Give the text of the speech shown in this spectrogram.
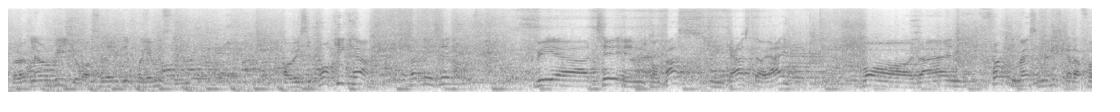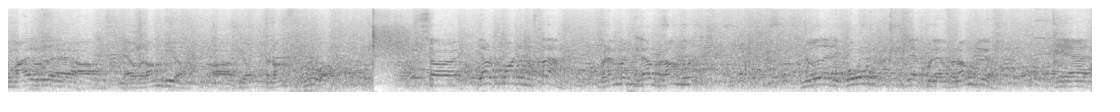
Du kan ikke lave en video og så lægge det på hjemmesiden? Og hvis I prøver at kigge her, så kan I se, vi er til en kongres, min kæreste og jeg, hvor der er en frygtelig masse mennesker, der får meget ud af at lave ballondyr og ballon Så jeg vil prøve at demonstrere, hvordan man kan lave en ballonhund. Noget af det gode ved at kunne lave ballondyr, det er, at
